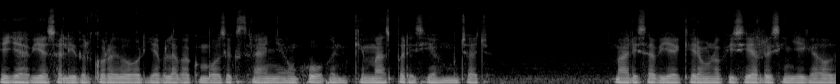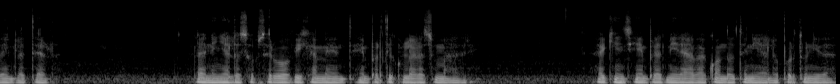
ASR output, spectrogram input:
Ella había salido al corredor y hablaba con voz extraña a un joven que más parecía un muchacho. Mary sabía que era un oficial recién llegado de Inglaterra. La niña los observó fijamente, en particular a su madre, a quien siempre admiraba cuando tenía la oportunidad,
